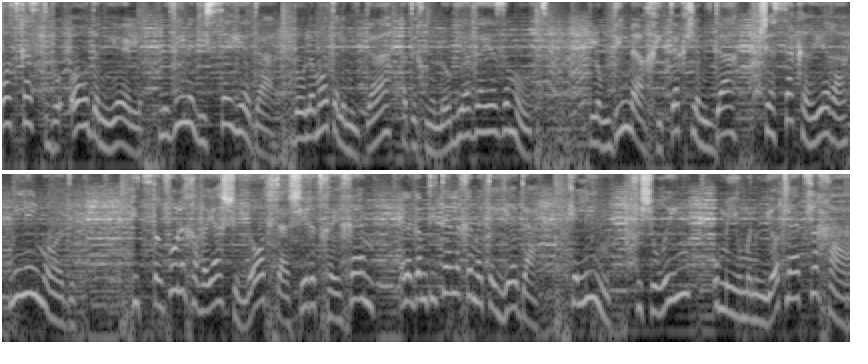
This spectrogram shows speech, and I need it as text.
פודקאסט בו אור דניאל מביא נגיסי ידע בעולמות הלמידה, הטכנולוגיה והיזמות. לומדים מארכיטקט למידה שעשה קריירה מללמוד. הצטרפו לחוויה שלא רק תעשיר את חייכם, אלא גם תיתן לכם את הידע, כלים, כישורים ומיומנויות להצלחה.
